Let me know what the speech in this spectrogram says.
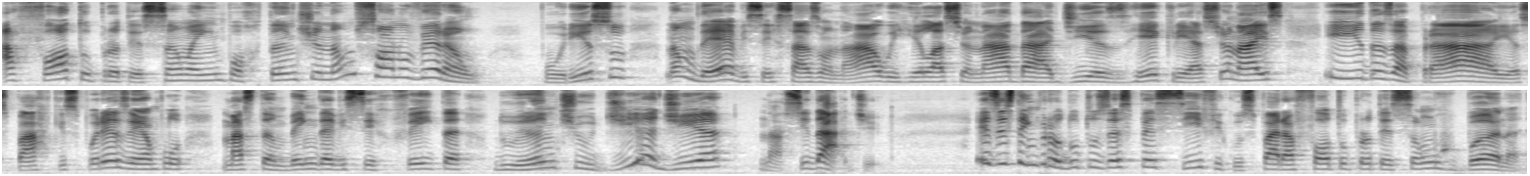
a fotoproteção é importante não só no verão, por isso, não deve ser sazonal e relacionada a dias recreacionais e idas a praias, parques, por exemplo, mas também deve ser feita durante o dia a dia na cidade. Existem produtos específicos para a fotoproteção urbana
